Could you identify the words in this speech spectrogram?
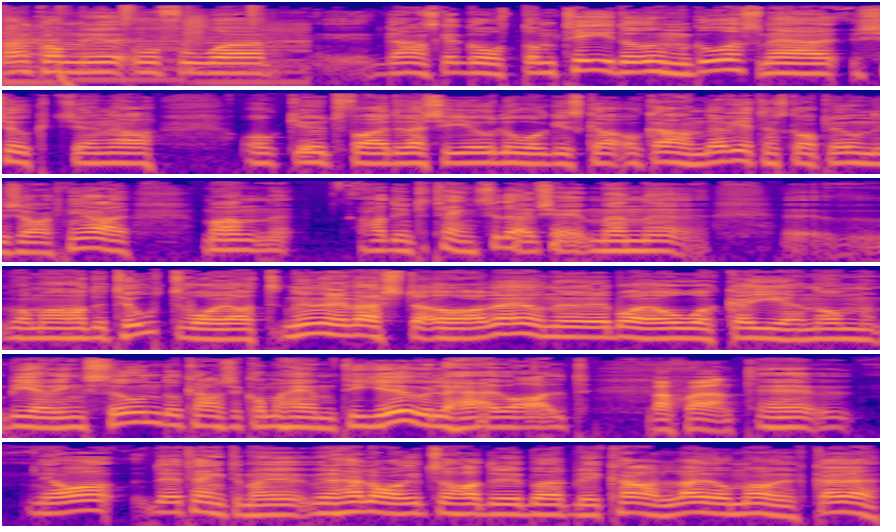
Man kommer ju att få ganska gott om tid att umgås med tjuktjerna och utföra diverse geologiska och andra vetenskapliga undersökningar. Man hade inte tänkt sig det i och för sig, men eh, vad man hade trott var ju att nu är det värsta över och nu är det bara att åka igenom Beringsund och kanske komma hem till jul här och allt. Vad skönt. Eh, ja, det tänkte man ju. Vid det här laget så hade det börjat bli kallare och mörkare.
